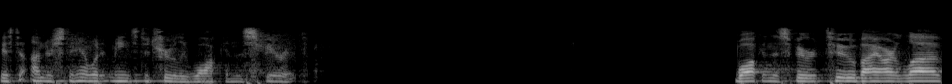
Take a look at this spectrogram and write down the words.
is to understand what it means to truly walk in the Spirit. Walk in the Spirit too by our love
